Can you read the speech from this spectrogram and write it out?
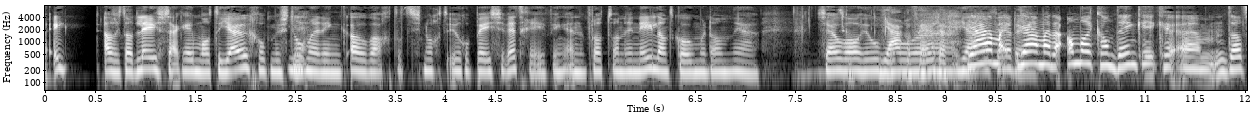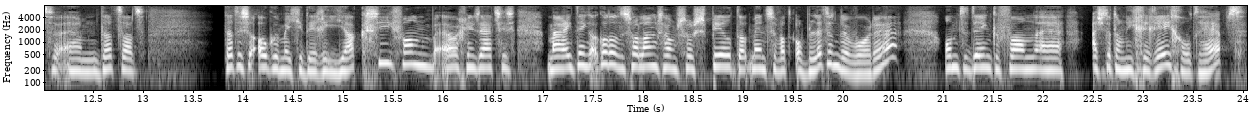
Ik als ik dat lees, sta ik helemaal te juichen op mijn stoel. En denk oh wacht, dat is nog de Europese wetgeving. En wat dan in Nederland komen, dan ja, Zijn wel heel jaren veel, verder. Uh, ja, maar, verder. ja, maar de andere kant denk ik um, dat, um, dat dat. Dat is ook een beetje de reactie van organisaties. Maar ik denk ook wel dat het zo langzaam zo speelt dat mensen wat oplettender worden. Om te denken van, uh, als je dat nog niet geregeld hebt,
